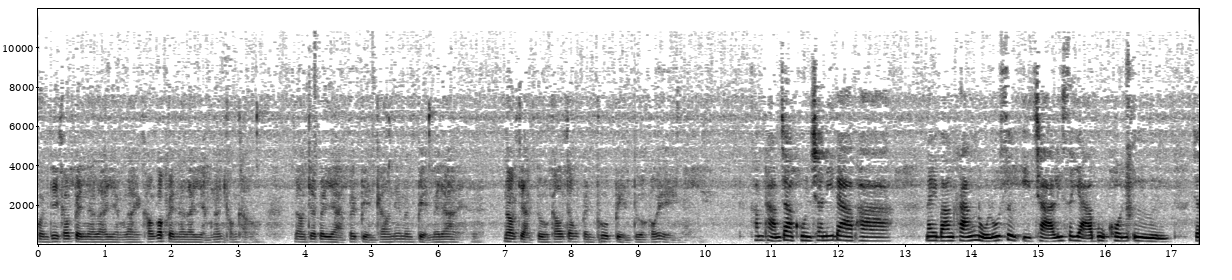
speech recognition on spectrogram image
คนที่เขาเป็นอะไรอย่างไร เขาก็เป็นอะไรอย่างนั้นของเขา เราจะไปอยากไปเปลี่ยนเขานี่มันเปลี่ยนไม่ได้ นอกจากตัวเขาต้องเป็นผู้เปลี่ยนตัวเขาเองคำถามจากคุณชนิดาภา ในบางครั้งหนูรู้สึกอิจฉาริษยาบุคคลอื่น จะ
